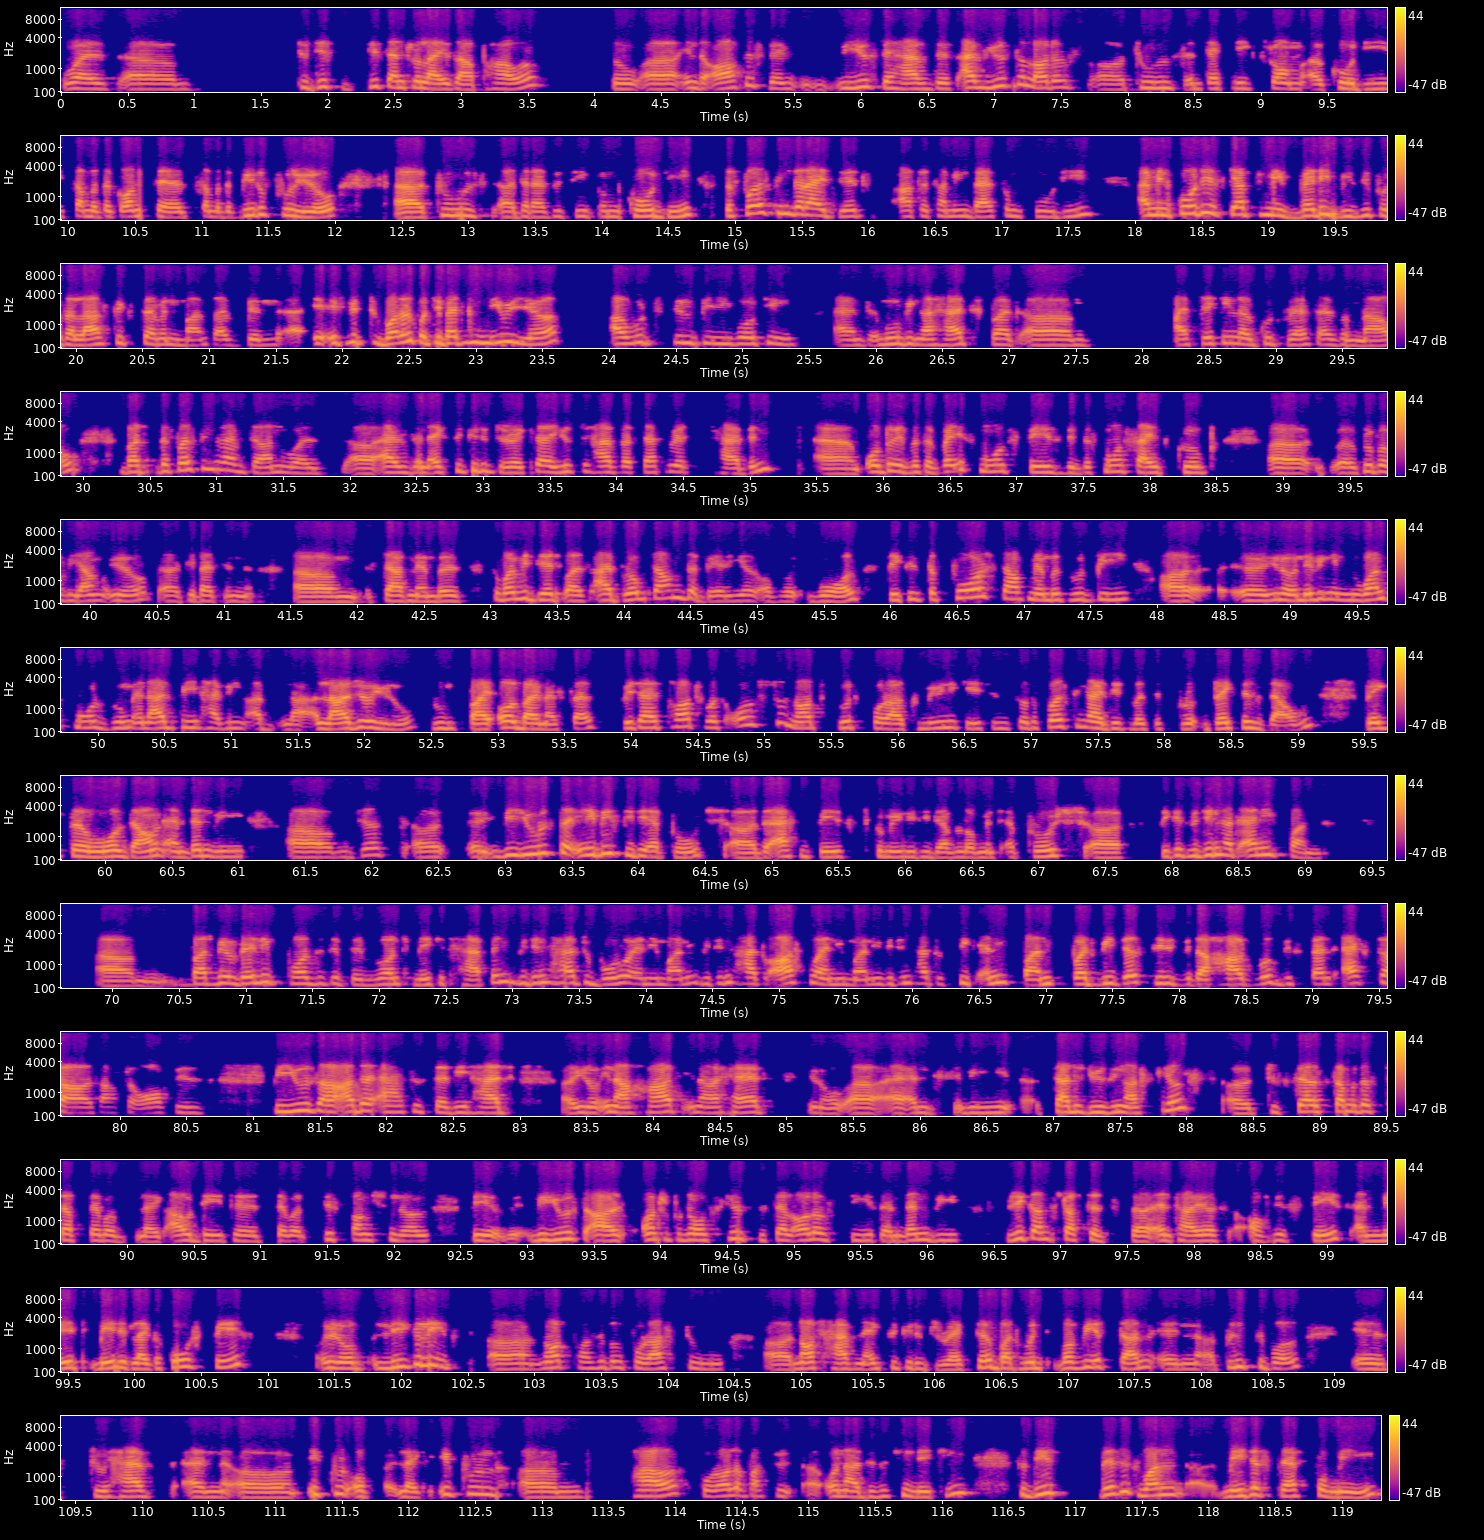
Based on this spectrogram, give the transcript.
was um, to dis decentralize our power. So uh, in the office, they, we used to have this. I've used a lot of uh, tools and techniques from uh, Coady, some of the concepts, some of the beautiful, you know, uh, tools uh, that I've received from Coady. The first thing that I did after coming back from Coady, I mean, Coady has kept me very busy for the last six, seven months. I've been, uh, if it weren't for Tibetan New Year, I would still be working and moving ahead. But um, I've taken a good rest as of now. But the first thing that I've done was, uh, as an executive director, I used to have a separate cabin. Um, although it was a very small space with a small size group, uh, a group of young, you know, uh, Tibetan um, staff members. So what we did was I broke down the barrier of the wall because the four staff members would be, uh, uh you know, living in one small room and I'd be having a, a, larger, you know, room by all by myself, which I thought was also not good for our communication. So the first thing I did was just break this down, break the wall down, and then we um, just uh, uh we use the ABCD approach, uh, the asset-based community development approach uh, because we didn't have any funds. Um, but we were really positive that we want to make it happen. We didn't have to borrow any money. We didn't have to ask for any money. We didn't have to seek any funds, but we just did it with the hard work. We spent extra hours after office. We used our other assets that we had, uh, you know, in our heart, in our head, you know, uh, and we started using our skills uh, to sell some of the stuff that were like outdated, they were dysfunctional. We, we used our entrepreneurial skills to sell all of these, and then we reconstructed the entire office space and made made it like a core space you know, legally it's uh, not possible for us to uh, not have an executive director, but what, what we have done in uh, principle is to have an uh, equal, like equal um, power for all of us to, uh, on our decision making. So these, this is one uh, major step for me.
